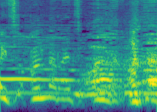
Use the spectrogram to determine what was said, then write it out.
it's under, it's under.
